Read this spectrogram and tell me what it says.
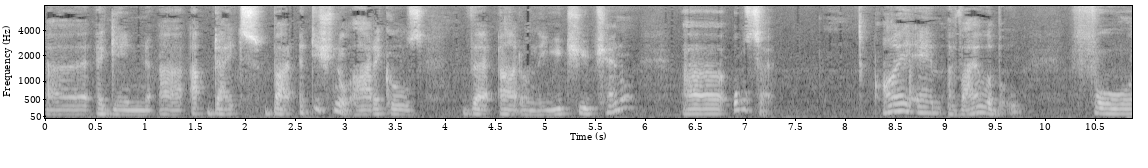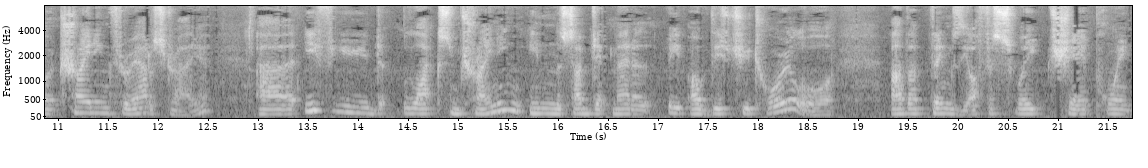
Uh, again, uh, updates, but additional articles that aren't on the YouTube channel. also, I am available for training throughout Australia. Uh, if you'd like some training in the subject matter of this tutorial or other things, the Office Suite, SharePoint,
